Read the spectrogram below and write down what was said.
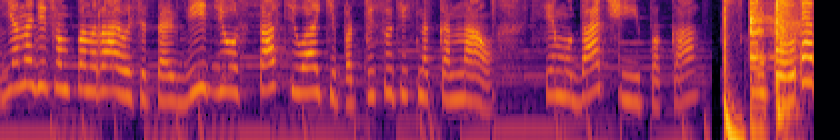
я надеюсь, вам понравилось это видео. Ставьте лайки, подписывайтесь на канал. Всем удачи и пока. пока.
